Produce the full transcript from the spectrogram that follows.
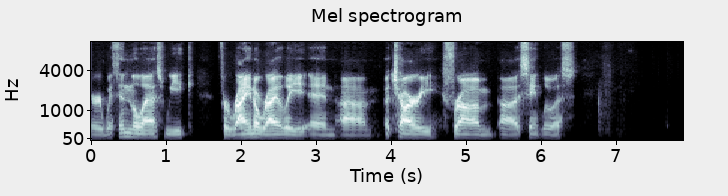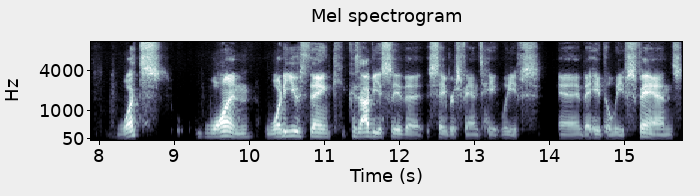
or within the last week for Ryan O'Reilly and um, Acciari from uh, St. Louis. What's one? What do you think? Because obviously the Sabres fans hate Leafs and they hate the Leafs fans.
